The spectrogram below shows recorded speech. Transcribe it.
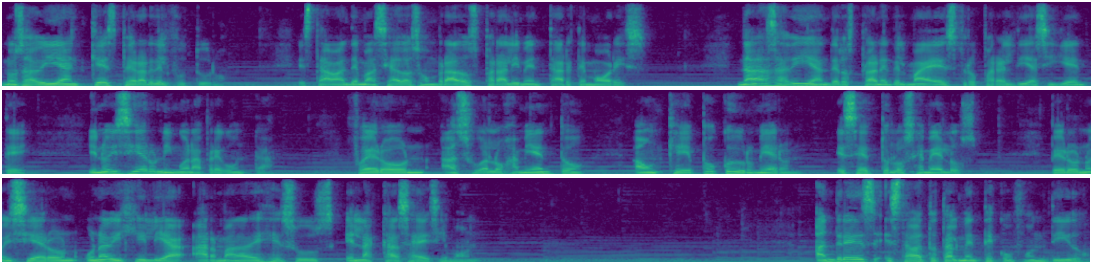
No sabían qué esperar del futuro. Estaban demasiado asombrados para alimentar temores. Nada sabían de los planes del maestro para el día siguiente y no hicieron ninguna pregunta. Fueron a su alojamiento, aunque poco durmieron, excepto los gemelos, pero no hicieron una vigilia armada de Jesús en la casa de Simón. Andrés estaba totalmente confundido,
